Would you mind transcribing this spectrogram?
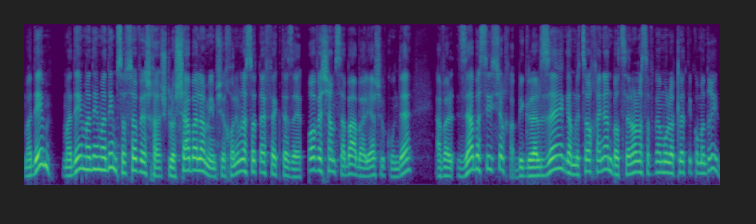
מדהים, מדהים, מדהים, מדהים, סוף סוף יש לך שלושה בלמים שיכולים לעשות את האפקט הזה, פה ושם סבבה, עלייה של קונדה, אבל זה הבסיס שלך, בגלל זה גם לצורך העניין ברצלונה ספגה מול אתלטיקו מדריד.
